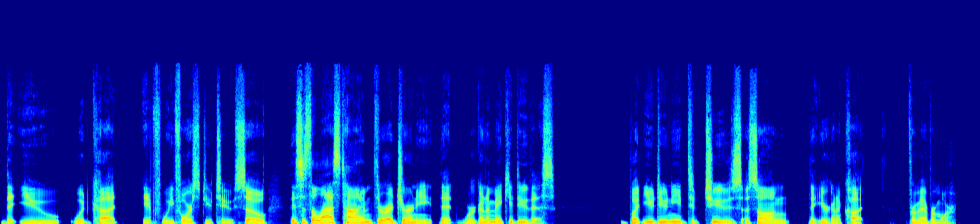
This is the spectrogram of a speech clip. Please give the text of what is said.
that you would cut if we forced you to. So this is the last time through our journey that we're going to make you do this. But you do need to choose a song that you're going to cut from Evermore.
